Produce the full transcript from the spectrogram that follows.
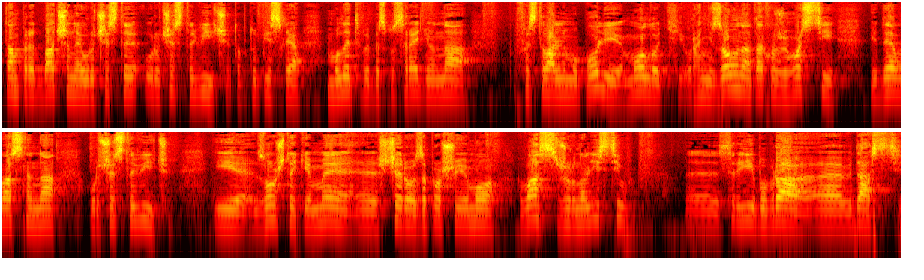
там передбачене урочисте, урочисте віче, тобто після молитви безпосередньо на фестивальному полі молодь організована, а також гості піде власне на урочисте віче. І знову ж таки, ми е, щиро запрошуємо вас, журналістів. Е, Сергій Бобра е, віддасть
